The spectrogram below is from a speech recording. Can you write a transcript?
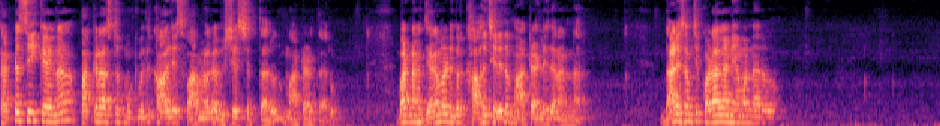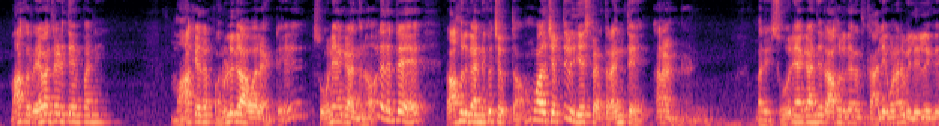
కట్టసీకైనా పక్క రాష్ట్ర ముఖ్యమంత్రి కాల్ చేసి ఫార్మల్గా విషయస్ చెప్తారు మాట్లాడతారు. బట్ నాకు జగన్ రెడ్డి ఇంతవరకు కాల్ చేయలేదు మాట్లాడలేదు అని అన్నారు. దానికి సంబంధించి కొడాలని ఏమన్నారు? మాకు రేవంత్ రెడ్డితో ఏం పని? మాకేదైనా పనులు కావాలంటే సోనియా గాంధీనో లేదంటే రాహుల్ గాంధీకో చెప్తాం. వాళ్ళు చెప్తే వీళ్ళు చేసి పెడతారు అంతే అని అంటున్నాడు. మరి సోనియా గాంధీ రాహుల్ గాంధీ అంత ఖాళీగా ఉన్నారు. వీళ్ళు వీళ్ళకి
